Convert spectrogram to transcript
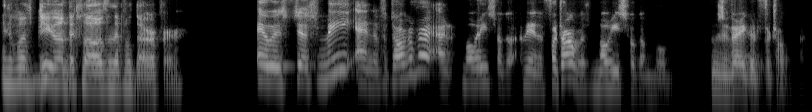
It was you and the clothes and the photographer. It was just me and the photographer and Maurice. I mean, the photographer was Maurice Hogenboom, who was a very good photographer.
